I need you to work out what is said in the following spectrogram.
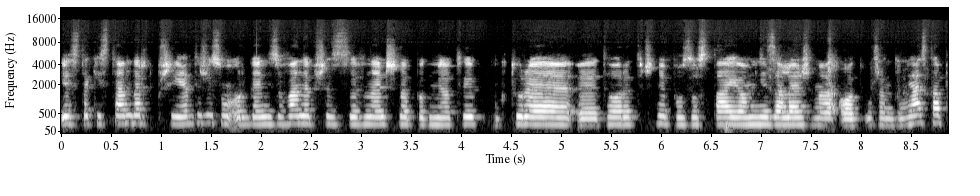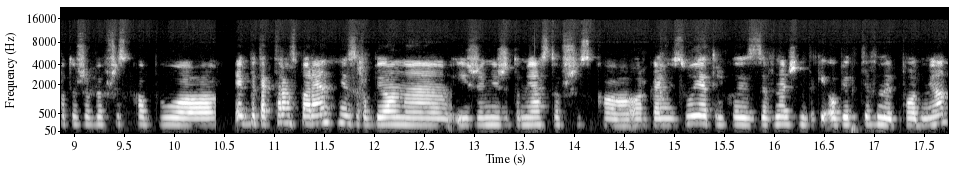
jest taki standard przyjęty, że są organizowane przez zewnętrzne podmioty, które y, teoretycznie pozostają niezależne od Urzędu Miasta po to, żeby wszystko było jakby tak transparentnie zrobione i że nie, że to miasto wszystko organizuje, tylko jest zewnętrzny taki obiektywny podmiot.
